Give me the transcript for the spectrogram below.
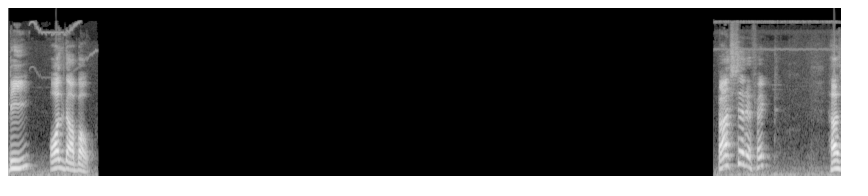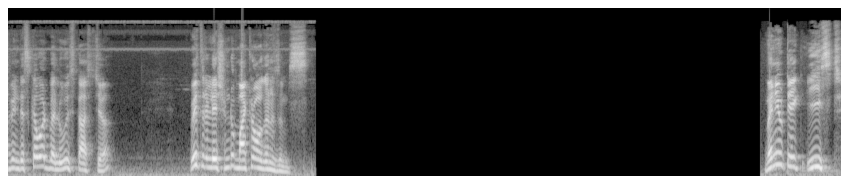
D. All the above. Pasteur effect has been discovered by Louis Pasteur with relation to microorganisms. When you take yeast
